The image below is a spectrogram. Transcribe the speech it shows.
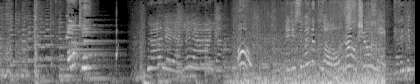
Okay. Oh, did you see my clothes? No, show me.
